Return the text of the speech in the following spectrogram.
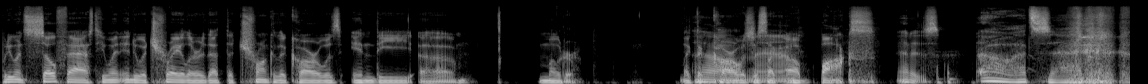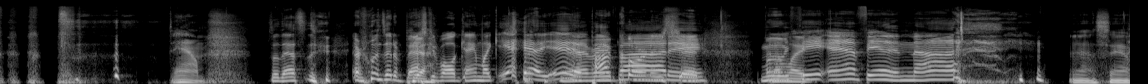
but he went so fast he went into a trailer that the trunk of the car was in the um, motor like the car Oh, was just like a box That is. Oh, that's sad. Damn. so that's everyone's at a basketball game like yeah yeah popcorn and shit I'm like- and feeling nice. yeah sam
